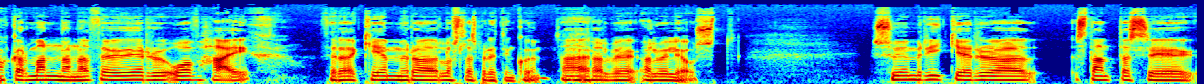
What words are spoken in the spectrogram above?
okkar mannana, þau eru of hæg þegar það kemur að loslagsbreytingum, það er alveg, alveg ljóst. Sum ríki eru að standa sig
